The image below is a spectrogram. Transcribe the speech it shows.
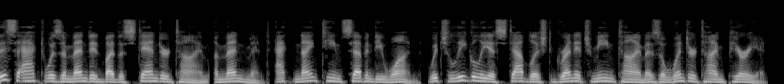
This act was amended by the Standard Time Amendment Act 1971, which legally established Greenwich Mean Time as a winter time period.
